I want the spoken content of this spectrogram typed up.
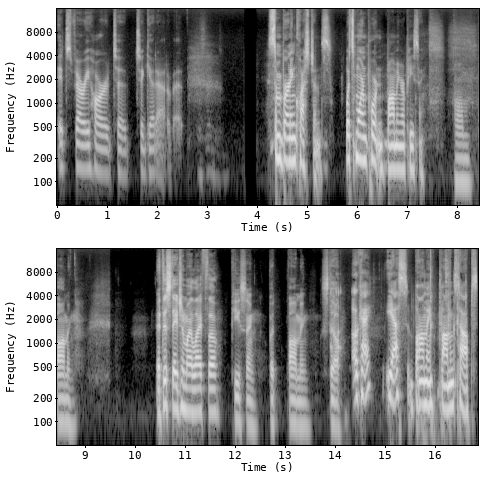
it's very hard to to get out of it. Some burning questions. What's more important, bombing or piecing? Um, bombing. At this stage in my life, though, piecing, but bombing still. Okay. Yes, bombing. bombing stops.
